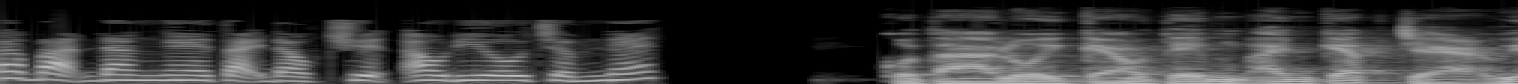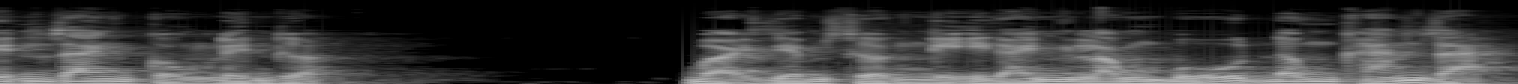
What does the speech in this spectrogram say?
Các bạn đang nghe tại đọc chuyện audio.net Cô ta lôi kéo thêm anh kép trẻ Uyên Giang cùng lên được Bởi Diễm Sương nghĩ gánh Long Vũ đông khán giả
